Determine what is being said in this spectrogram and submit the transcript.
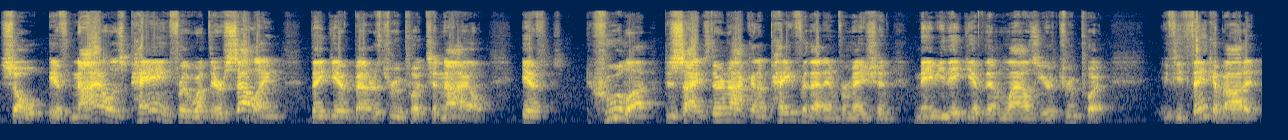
So if Nile is paying for what they're selling, they give better throughput to Nile. If Hula decides they're not going to pay for that information, maybe they give them lousier throughput. If you think about it,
